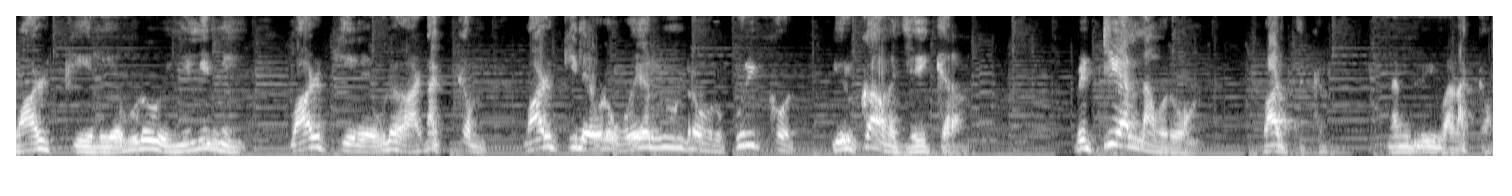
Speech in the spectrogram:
வாழ்க்கையில எவ்வளவு எளிமை வாழ்க்கையில எவ்வளவு அடக்கம் வாழ்க்கையில எவ்வளவு உயரணுன்ற ஒரு குறிக்கோள் இருக்கோ அவன் ஜெயிக்கிறான். வெற்றியால் நான் வருவான். வாழ்த்துக்கள். நன்றி வணக்கம்.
